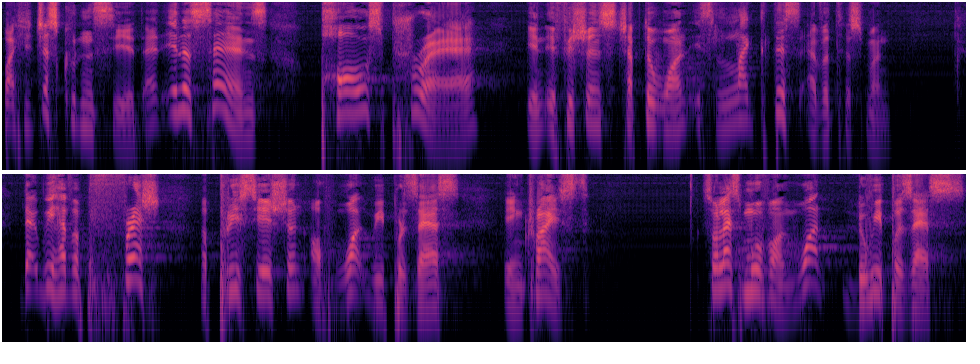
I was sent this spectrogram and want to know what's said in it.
but he just couldn't see it. And in a sense, Paul's prayer in Ephesians chapter 1 is like this advertisement that we have a fresh appreciation of what we possess in Christ. So let's move on. What do we possess?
